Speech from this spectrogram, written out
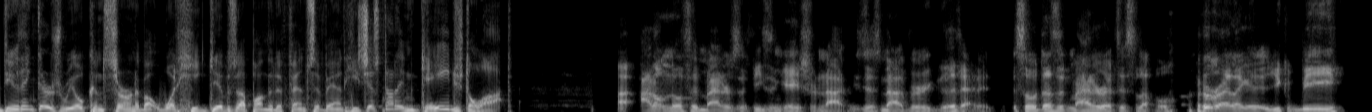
do you think there's real concern about what he gives up on the defensive end? He's just not engaged a lot. I don't know if it matters if he's engaged or not. He's just not very good at it. So it doesn't matter at this level, right? Like uh, you can be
